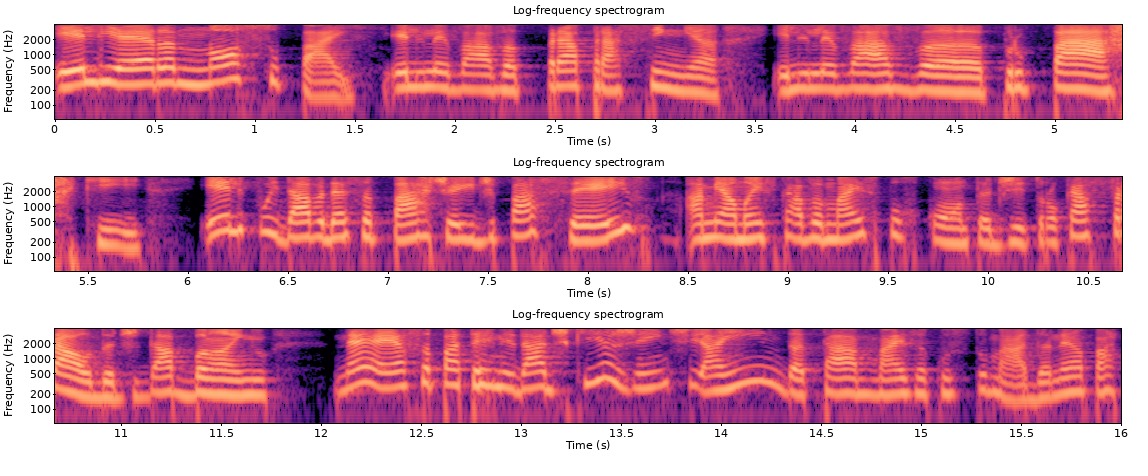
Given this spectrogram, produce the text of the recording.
ele era nosso pai. Ele levava para a pracinha, ele levava para o parque, ele cuidava dessa parte aí de passeio. A minha mãe ficava mais por conta de trocar fralda, de dar banho, né? Essa paternidade que a gente ainda está mais acostumada, né? A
